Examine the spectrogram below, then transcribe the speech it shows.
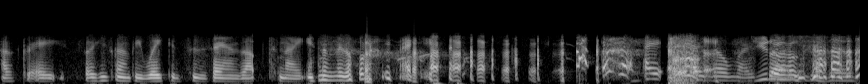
That's great. So he's going to be waking Suzanne up tonight in the middle of the night. I, I know my Do you son. know how Suzanne- do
